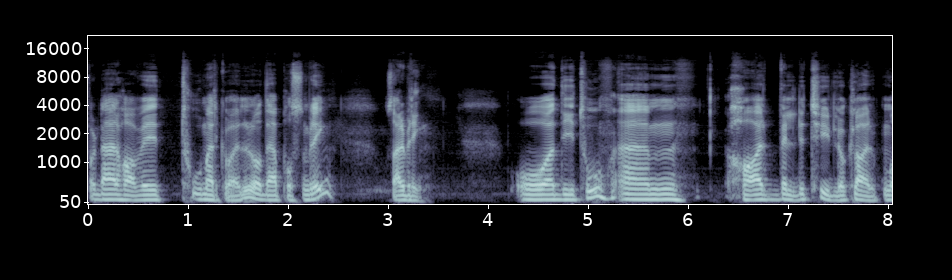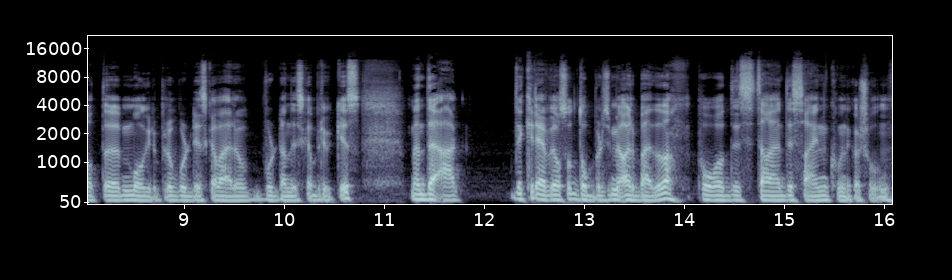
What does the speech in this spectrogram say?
For der har vi to merkevarer, og det er Posten Bring, og så er det Bring. Og de to em, har veldig tydelige og klare på en måte, målgrupper og hvor de skal være og hvordan de skal brukes. Men det, er, det krever også dobbelt så mye arbeid da, på design, kommunikasjon,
